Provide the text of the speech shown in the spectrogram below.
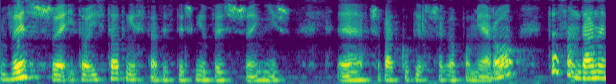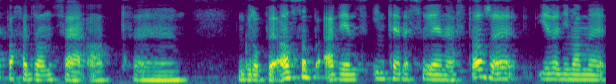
wyższy i to istotnie statystycznie wyższy niż e, w przypadku pierwszego pomiaru. To są dane pochodzące od e, grupy osób, a więc interesuje nas to, że jeżeli mamy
